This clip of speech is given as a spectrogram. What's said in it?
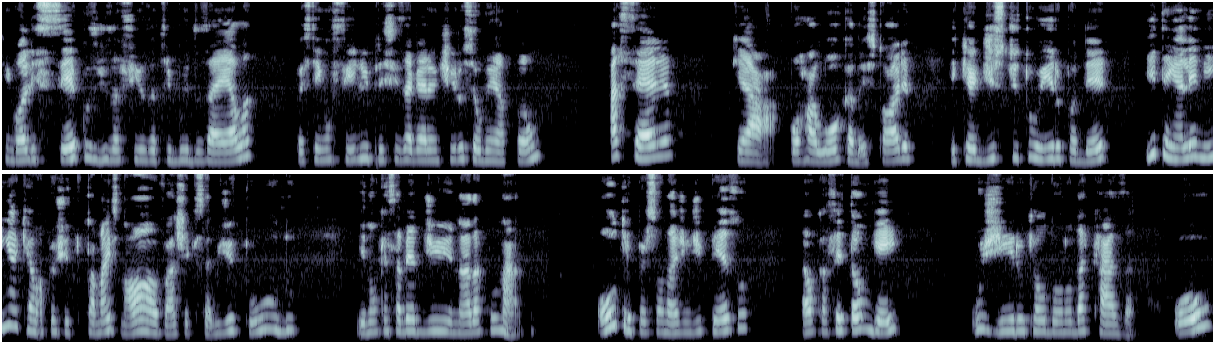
que engole seco os desafios atribuídos a ela, pois tem um filho e precisa garantir o seu ganha-pão, a Célia, que é a porra louca da história e quer destituir o poder, e tem a Leninha, que é uma prostituta mais nova, acha que sabe de tudo e não quer saber de nada com nada. Outro personagem de peso é o cafetão gay, o Giro, que é o dono da casa, ou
